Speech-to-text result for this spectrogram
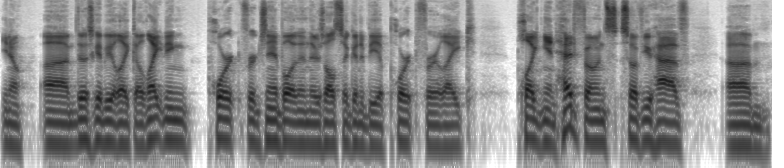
you know, um, there's going to be like a lightning port, for example, and then there's also going to be a port for like plugging in headphones. So if you have, um,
